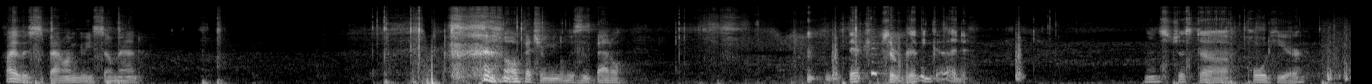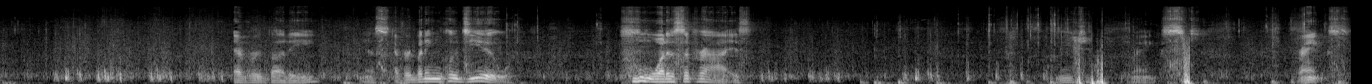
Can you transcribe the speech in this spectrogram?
If I lose this battle, I'm gonna be so mad. I'll bet you I'm gonna lose this battle. Their troops are really good. Let's just, uh, hold here. Everybody. Yes, everybody includes you. what a surprise. Ranks. Ranks.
